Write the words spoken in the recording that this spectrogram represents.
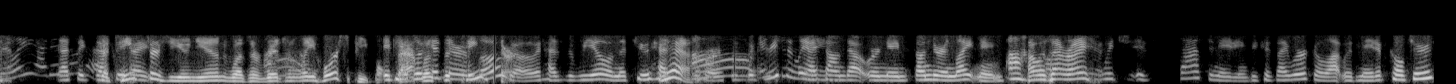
really? I didn't That's The exactly right. Teamsters Union was originally horse people. If you that look was at the their Teamster. logo, it has the wheel and the two heads Yeah. of horses, Oh, which recently I found out were named Thunder and Lightning. Oh, is that right? Which is fascinating because I work a lot with native cultures,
